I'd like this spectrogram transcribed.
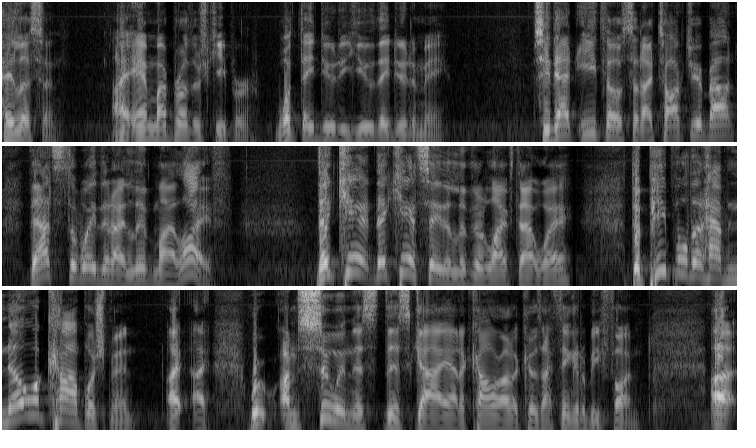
hey, listen, I am my brother's keeper. What they do to you, they do to me. See, that ethos that I talked to you about, that's the way that I live my life. They can't, they can't say they live their life that way. The people that have no accomplishment, I, am suing this, this guy out of Colorado because I think it'll be fun. Uh,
